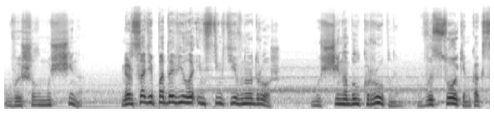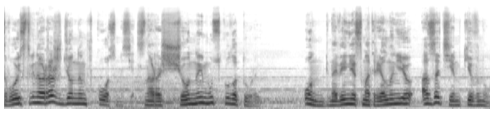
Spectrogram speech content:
вышел мужчина. Мерсади подавила инстинктивную дрожь. Мужчина был крупным, Высоким, как свойственно рожденным в космосе, с наращенной мускулатурой. Он мгновение смотрел на нее, а затем кивнул.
